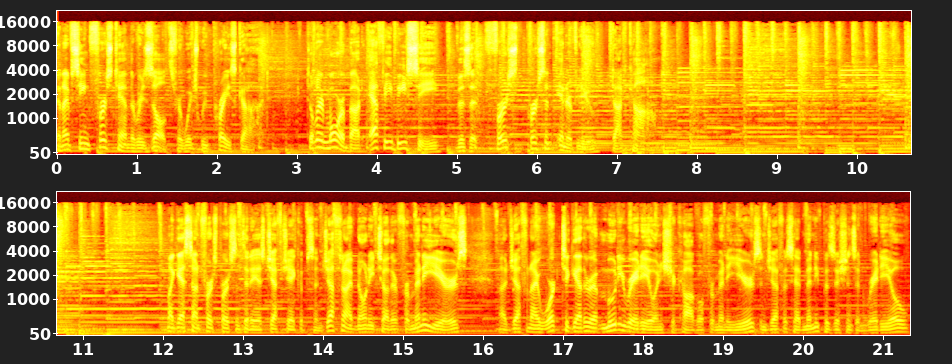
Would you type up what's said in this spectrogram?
and I've seen firsthand the results for which we praise God. To learn more about FEBC, visit firstpersoninterview.com. My guest on First Person today is Jeff Jacobson. Jeff and I have known each other for many years. Uh, Jeff and I worked together at Moody Radio in Chicago for many years, and Jeff has had many positions in radio,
